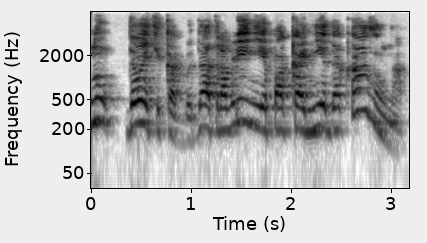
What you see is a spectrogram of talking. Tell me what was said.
ну, давайте как бы, да, отравление пока не доказано,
